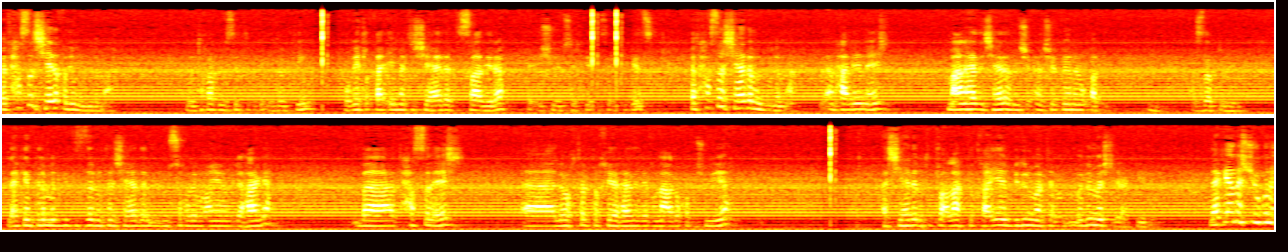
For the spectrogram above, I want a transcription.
بتحصل الشهاده قديمة موجوده معك لو دخلت من certificate authority وجيت لقائمه الشهادات الصادرة issued certificates بتحصل الشهاده موجوده معك الآن حاليا إيش؟ معنا هذه الشهادة من قبل. اصدرت منها لكن انت لما تجي تصدر مثلا شهادة لمستخدم معين ولا حاجة بتحصل إيش؟ آه لو اخترت الخيار هذا اللي قلنا عليه قبل شوية الشهادة بتطلع لك تلقائيا بدون ما بدون ما تشتري فيه لكن أنا الشيء يكون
